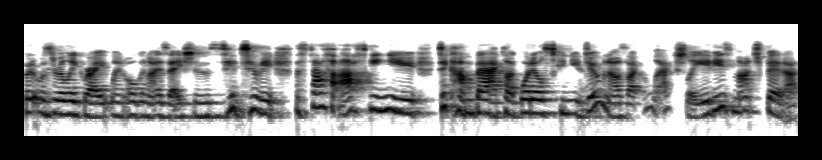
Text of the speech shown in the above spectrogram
but it was really great when organisations said to me, "The staff are asking you to come back. Like, what else can you do?" And I was like, "Oh, actually, it is much better."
